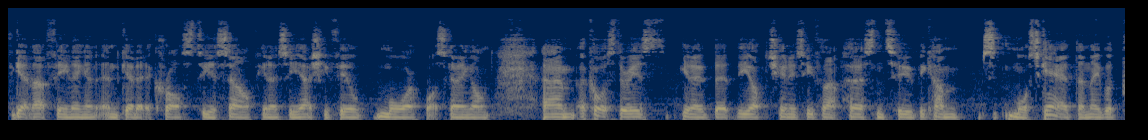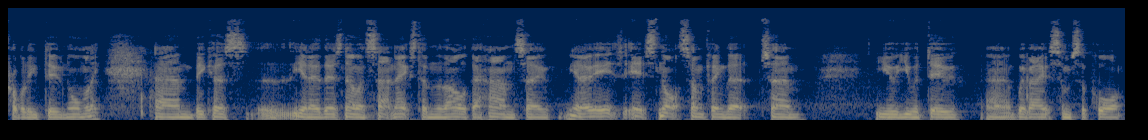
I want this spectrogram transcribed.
to get that feeling and, and get it across to yourself, you know, so you actually feel more what's going on. Um, of course, there is, you know, the, the opportunity for that person to become more scared than they would probably do normally, um, because, uh, you know, there's no one sat next to them that hold their hand. So, you know, it's, it's not something that, um, you you would do uh, without some support.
